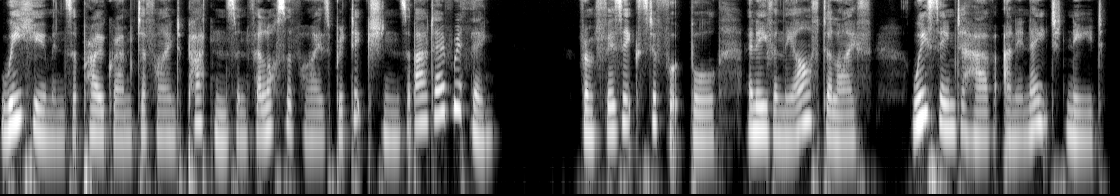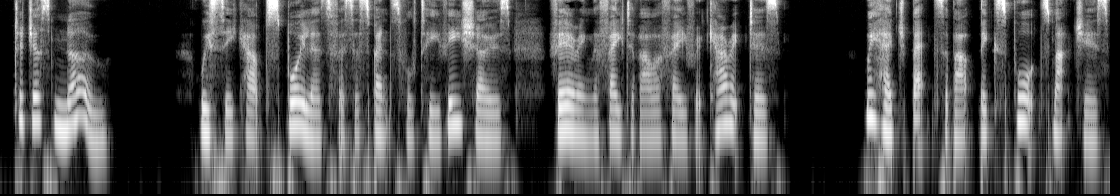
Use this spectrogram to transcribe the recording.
We humans are programmed to find patterns and philosophize predictions about everything. From physics to football and even the afterlife, we seem to have an innate need to just know. We seek out spoilers for suspenseful TV shows, fearing the fate of our favourite characters, we hedge bets about big sports matches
